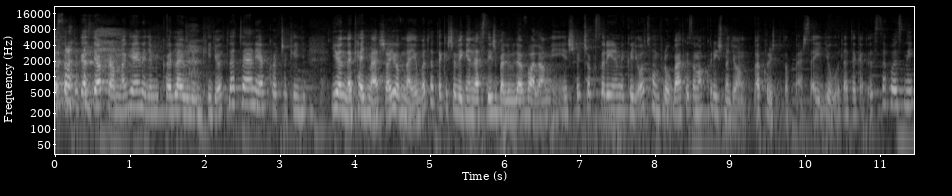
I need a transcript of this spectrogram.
ezt szoktuk ezt gyakran megélni, hogy amikor leülünk így ötletelni, akkor csak így jönnek egymásra jobbnál jobb ötletek, és a végén lesz is belőle valami. És hogy sokszor én, amikor így otthon próbálkozom, akkor is nagyon, akkor is tudok persze így jó ötleteket összehozni,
